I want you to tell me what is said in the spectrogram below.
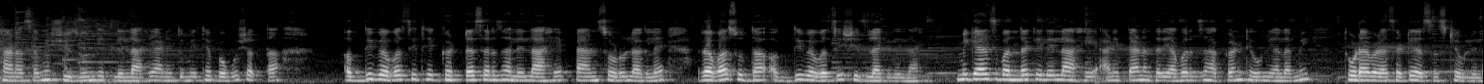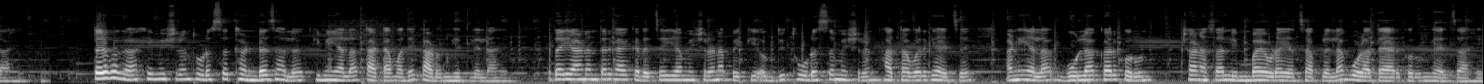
छान असं मी शिजवून घेतलेलं आहे आणि तुम्ही इथे बघू शकता अगदी व्यवस्थित हे घट्टसर झालेलं आहे पॅन सोडू लागलं आहे रवासुद्धा अगदी व्यवस्थित शिजला गेलेला आहे. मी गॅस बंद केलेला आहे आणि त्यानंतर यावर झाकण ठेवून याला मी थोड्या वेळासाठी असंच ठेवलेलं आहे. तर बघा हे मिश्रण थोडंसं थंड झालं की मी याला ताटामध्ये काढून घेतलेलं आहे. आता यानंतर काय करायचं आहे या मिश्रणापैकी अगदी थोडंसं मिश्रण हातावर घ्यायचं आहे आणि याला गोलाकार करून छान असा लिंबा एवढा याचा आपल्याला गोळा तयार करून घ्यायचा आहे.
